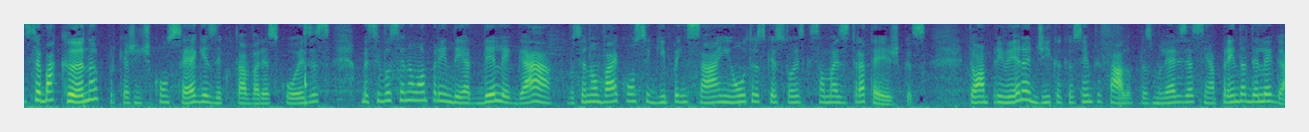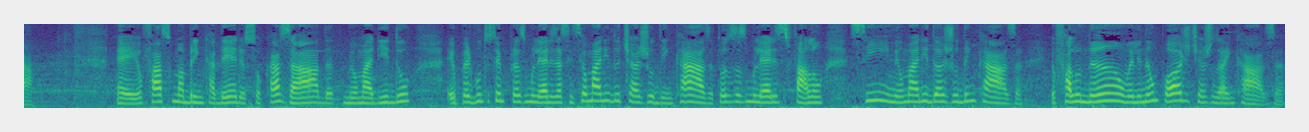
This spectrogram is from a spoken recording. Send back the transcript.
Isso é bacana, porque a gente consegue executar várias coisas, mas se você não aprender a delegar, você não vai conseguir pensar em outras questões que são mais estratégicas. Então a primeira dica que eu sempre falo para as mulheres é assim: aprenda a delegar. É, eu faço uma brincadeira, eu sou casada, meu marido, eu pergunto sempre para as mulheres assim, seu marido te ajuda em casa? Todas as mulheres falam, sim, meu marido ajuda em casa. Eu falo, não, ele não pode te ajudar em casa.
